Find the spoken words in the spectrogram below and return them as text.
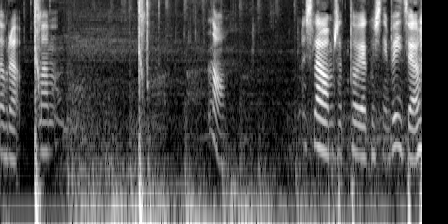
Dobra, mam... No. Myślałam, że to jakoś nie wyjdzie, ale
